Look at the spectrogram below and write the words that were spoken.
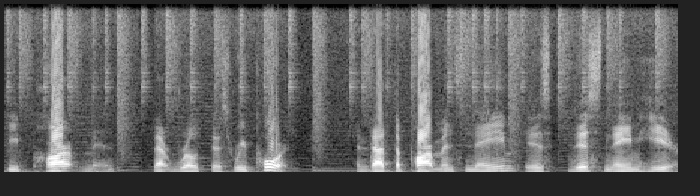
department that wrote this report. And that department's name is this name here.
